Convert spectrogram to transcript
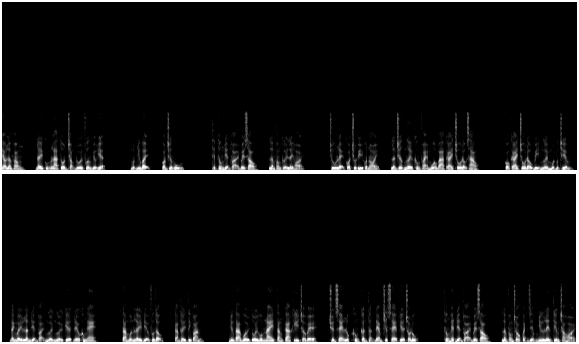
theo lâm phong, đây cũng là tôn trọng đối phương biểu hiện. Muốn như vậy, còn chưa ngủ. Tiếp thông điện thoại về sau, lâm phong cười lấy hỏi. Chu lệ có chút ủy khuất nói, lần trước ngươi không phải mua ba cái chỗ đậu sao? Có cái chỗ đậu bị người một mực chiếm, đánh mấy lần điện thoại người người kia đều không nghe. Ta muốn lấy địa phương rộng, cảm thấy tính toán. Nhưng ta buổi tối hôm nay tăng ca khi trở về, chuyển xe lúc không cẩn thận đem chiếc xe kia cho đụng. Thông hết điện thoại về sau, lâm phong cho quách diễm như lên tiếng chào hỏi.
